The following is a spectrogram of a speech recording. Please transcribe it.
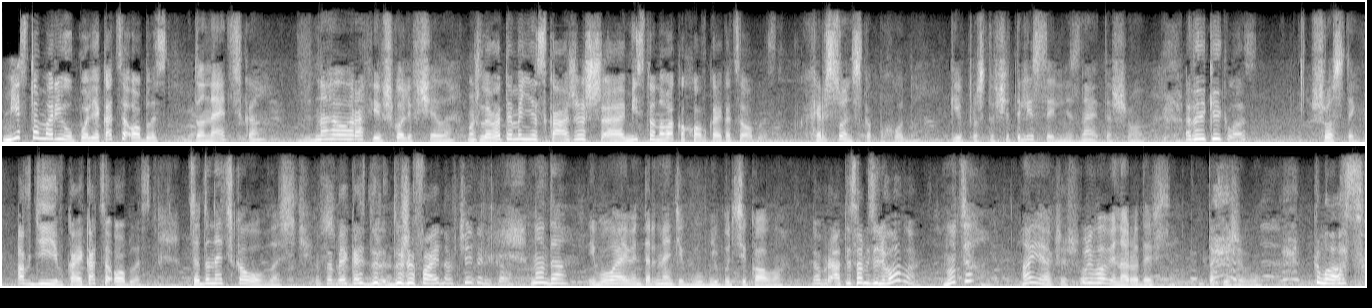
Місто Маріуполь, яка це область? Донецька. На географії в школі вчили. Можливо, ти мені скажеш е, місто Нова Каховка, яка це область? Херсонська, походу. Які просто вчителі сильні, знаєте, що А на який клас? шостий. Авдіївка, яка це область? Це Донецька область. У тебе якась дуже, дуже файна вчителька. Ну да. І буває в інтернеті гуглю, бо цікаво. Добре, а ти сам зі Львова? Ну так. А як же ж? У Львові народився. Так і живу. Клас.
